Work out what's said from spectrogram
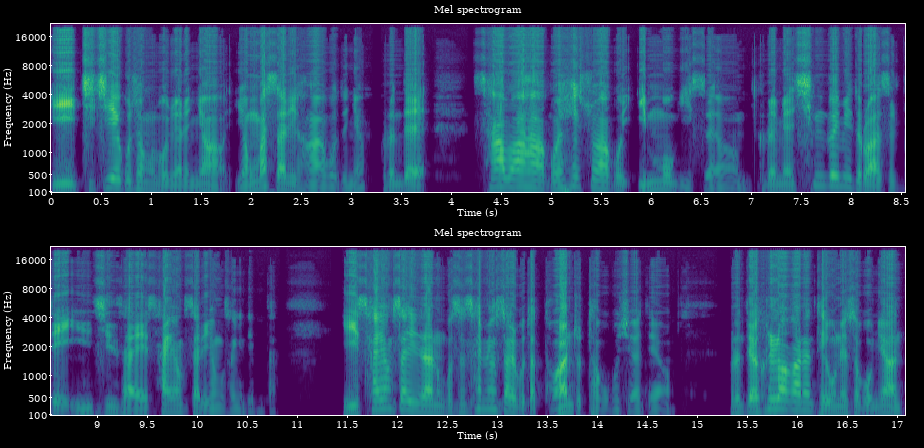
이 지지의 구성을 보면은요. 역마살이 강하거든요. 그런데 사화하고 해수하고 임목이 있어요. 그러면 신금이 들어왔을 때 인신사의 사형살이 형성이 됩니다. 이 사형살이라는 것은 삼형살보다 더안 좋다고 보셔야 돼요. 그런데 흘러가는 대운에서 보면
